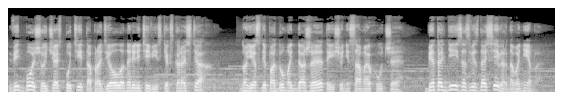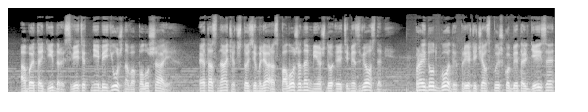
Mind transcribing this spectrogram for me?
Ведь большую часть пути та проделала на релятивистских скоростях. Но если подумать, даже это еще не самое худшее. Бетальдейза – звезда северного неба, а бета-гидры светит в небе южного полушария. Это значит, что Земля расположена между этими звездами. Пройдут годы, прежде чем вспышку Бетельгейзе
